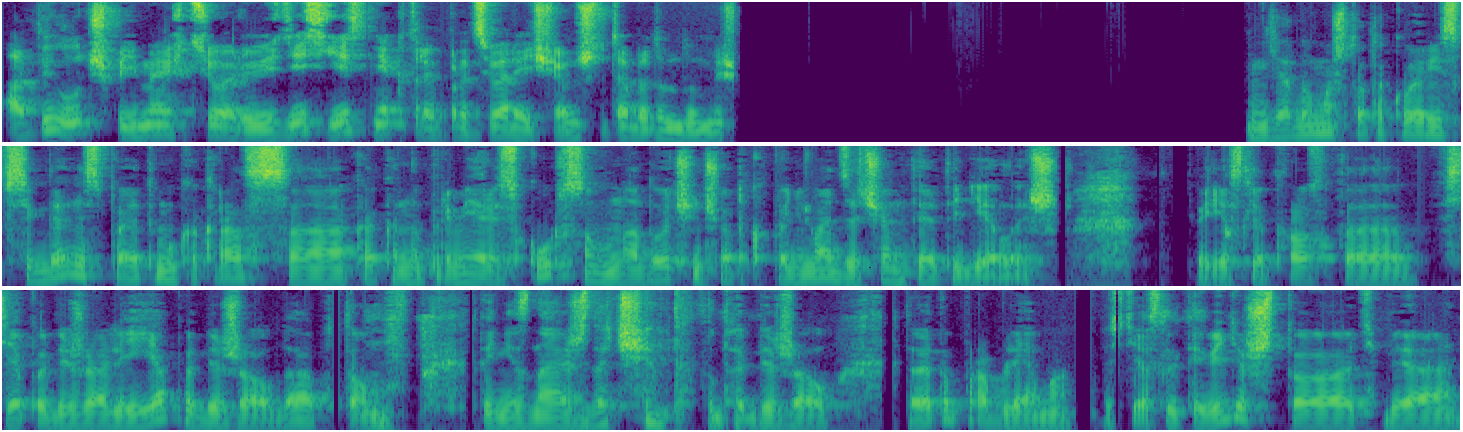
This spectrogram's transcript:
а ты лучше понимаешь теорию. И здесь есть некоторое противоречие. Что ты об этом думаешь? Я думаю, что такой риск всегда есть, поэтому как раз, а, как и на примере с курсом, надо очень четко понимать, зачем ты это делаешь. Если просто все побежали, и я побежал, да, а потом ты не знаешь, зачем ты туда бежал, то это проблема. То есть если ты видишь, что тебе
